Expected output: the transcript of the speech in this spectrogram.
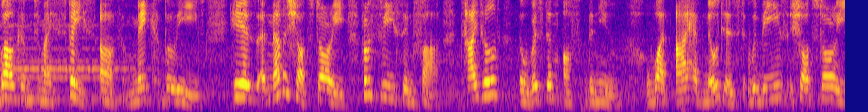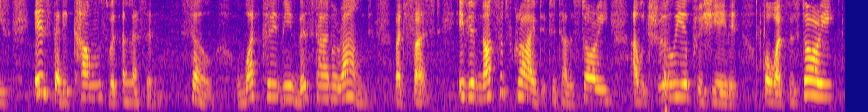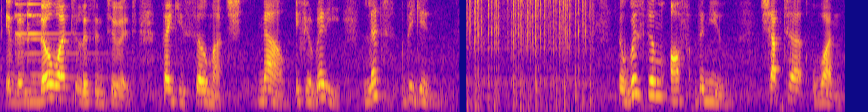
Welcome to my space of make believe. Here's another short story from Sui Sin Far titled The Wisdom of the New. What I have noticed with these short stories is that it comes with a lesson. So, what could it be this time around? But first, if you have not subscribed to Tella Storee, I would truly appreciate it. For what's the story if there's no one to listen to it? Thank you so much. Now, if you're ready, let's begin. The Wisdom of the New, Chapter 1.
